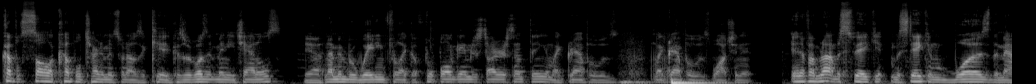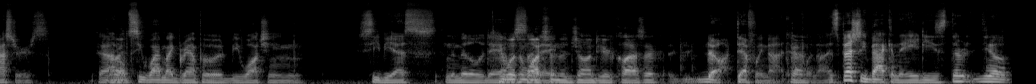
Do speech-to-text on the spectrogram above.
couple saw a couple tournaments when I was a kid because there wasn't many channels. Yeah. And I remember waiting for like a football game to start or something, and my grandpa was my grandpa was watching it. And if I'm not mistaken, mistaken was the Masters. I Right. don't see why my grandpa would be watching CBS in the middle of the day. He wasn't watching the John Deere Classic. No, definitely not. Definitely not. Especially back in the '80s, there, you know,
